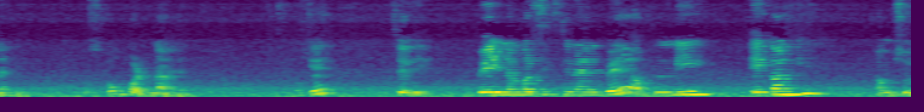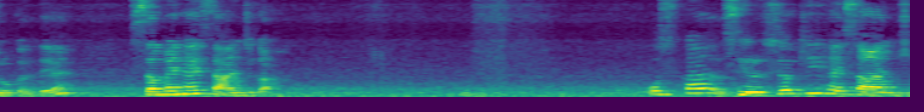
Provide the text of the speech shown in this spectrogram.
नहीं, उसको पढ़ना है। ओके? चलिए, पेज नंबर सिक्सटी नाइन पे अपनी एकांकी हम शुरू करते हैं। समय है साँझ का। उसका शीर्षक ही है साँझ।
